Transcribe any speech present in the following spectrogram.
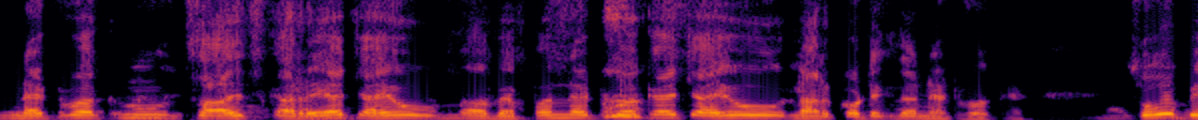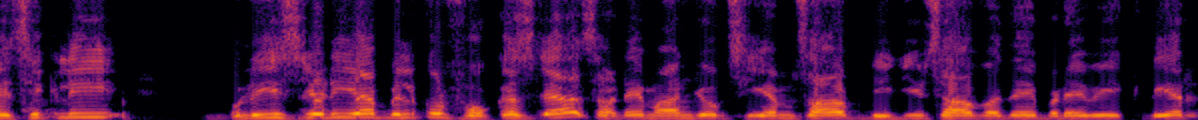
ਨੈਟਵਰਕ ਨੂੰ ਸਾਜ਼ਿਸ਼ ਕਰ ਰਿਹਾ ਚਾਹੇ ਉਹ ਵੈਪਨ ਨੈਟਵਰਕ ਹੈ ਚਾਹੇ ਉਹ ਨਾਰਕੋਟਿਕ ਦਾ ਨੈਟਵਰਕ ਹੈ। ਸੋ ਬੇਸਿਕਲੀ ਪੁਲਿਸ ਜਿਹੜੀ ਆ ਬਿਲਕੁਲ ਫੋਕਸਡ ਹੈ ਸਾਡੇ ਮਾਨਯੋਗ ਸੀਐਮ ਸਾਹਿਬ ਡੀਜੀ ਸਾਹਿਬ ਦੇ ਬੜੇ ਵੀ ਕਲੀਅਰ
